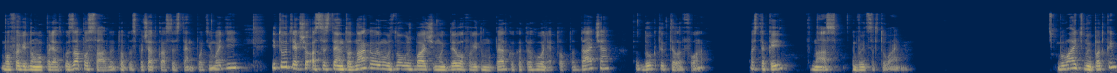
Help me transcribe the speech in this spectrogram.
В алфавітному порядку за посадою, тобто спочатку асистент, потім водій. І тут, якщо асистент однаковий, ми знову ж бачимо, йде в алфавітному порядку категорія, тобто дача, продукти, телефони. Ось такий в нас вид сортування. Бувають випадки,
